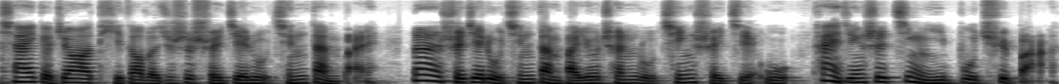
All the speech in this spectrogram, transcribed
下一个就要提到的就是水解乳清蛋白。那水解乳清蛋白又称乳清水解物，它已经是进一步去把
